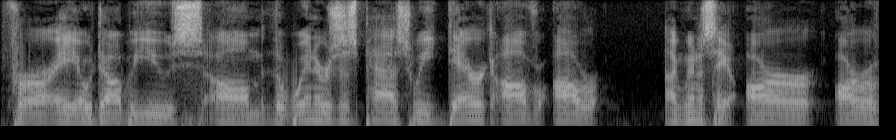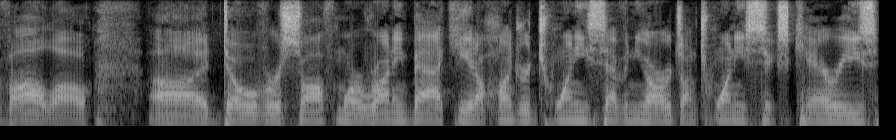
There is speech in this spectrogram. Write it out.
for our AOWs. Um, the winners this past week, Derek Av- Av- I'm going to say Ar Aravalo, uh, Dover sophomore running back. He had 127 yards on 26 carries.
